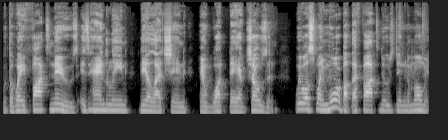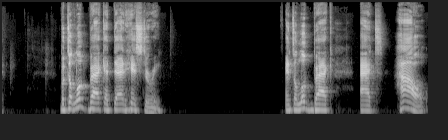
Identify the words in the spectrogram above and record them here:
with the way Fox News is handling the election and what they have chosen. We will explain more about that Fox News thing in a moment. But to look back at that history and to look back at how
